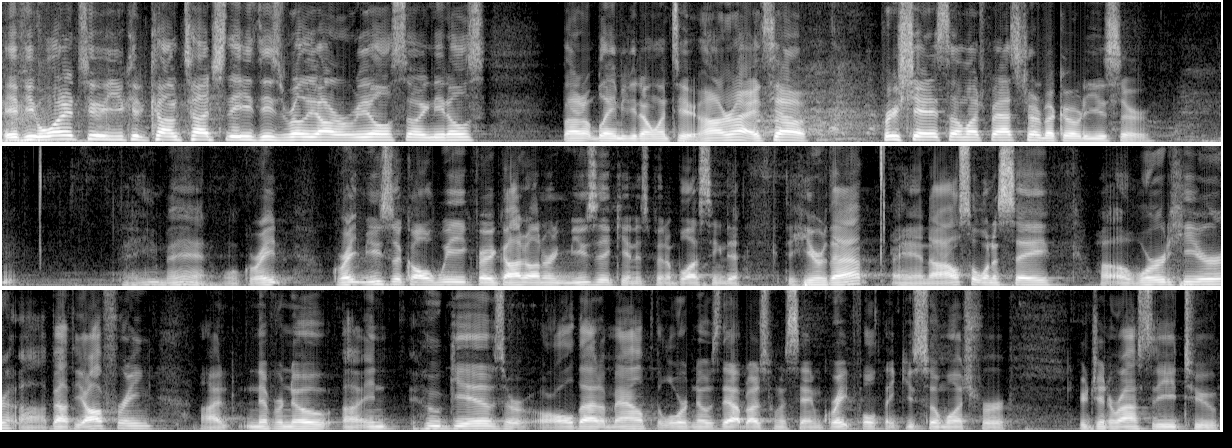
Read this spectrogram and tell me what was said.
if you wanted to, you could come touch these. These really are real sewing needles, but I don't blame you if you don't want to. All right. So appreciate it so much, Pastor. Turn it back over to you, sir. Amen. Well, great, great music all week. Very God honoring music, and it's been a blessing to, to hear that. And I also want to say a word here uh, about the offering. I never know uh, in, who gives or, or, all that amount. The Lord knows that, but I just want to say I'm grateful. Thank you so much for your generosity to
